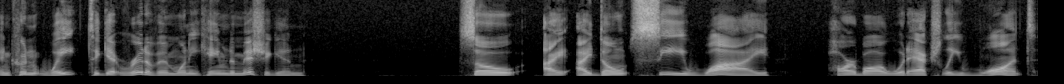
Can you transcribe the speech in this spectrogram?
and couldn't wait to get rid of him when he came to Michigan. So I I don't see why Harbaugh would actually want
